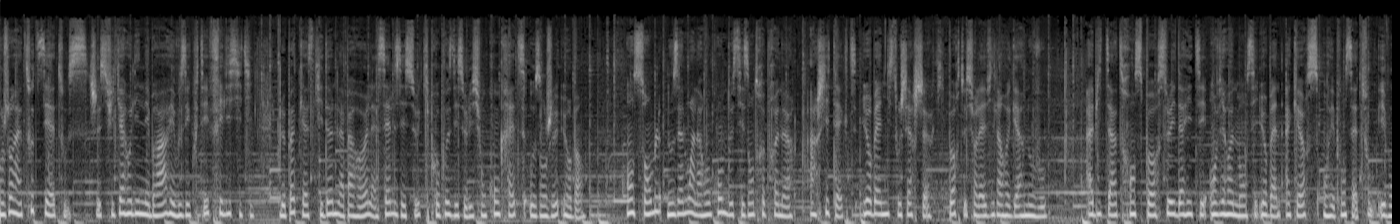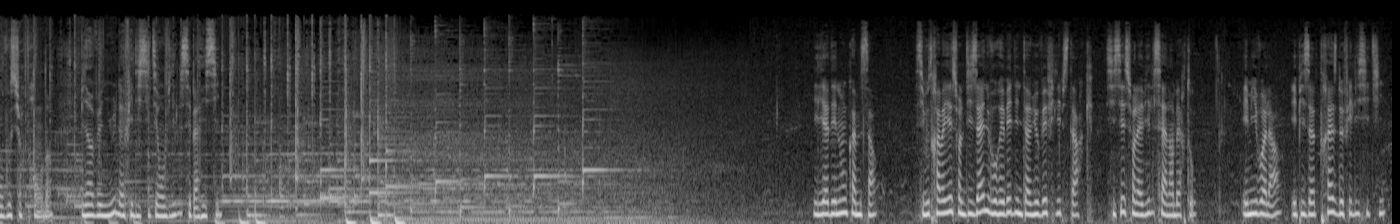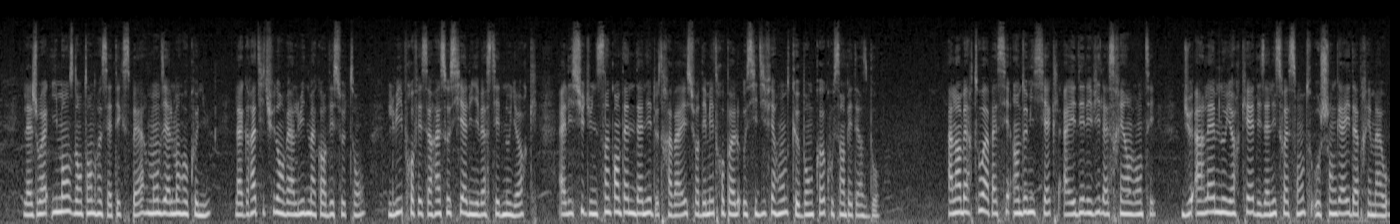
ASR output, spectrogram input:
Bonjour à toutes et à tous. Je suis Caroline Lébrard et vous écoutez Felicity, le podcast qui donne la parole à celles et ceux qui proposent des solutions concrètes aux enjeux urbains. Ensemble, nous allons à la rencontre de ces entrepreneurs, architectes, urbanistes ou chercheurs qui portent sur la ville un regard nouveau. Habitat, transport, solidarité, environnement, ces urban hackers ont réponse à tout et vont vous surprendre. Bienvenue, la félicité en ville, c'est par ici. Il y a des noms comme ça. Si vous travaillez sur le design, vous rêvez d'interviewer Philippe Stark. Si c'est sur la ville, c'est Alain Berthaud. Et m'y voilà, épisode 13 de Felicity. La joie immense d'entendre cet expert mondialement reconnu, la gratitude envers lui de m'accorder ce temps, lui, professeur associé à l'Université de New York, à l'issue d'une cinquantaine d'années de travail sur des métropoles aussi différentes que Bangkok ou Saint-Pétersbourg. Alain Berthaud a passé un demi-siècle à aider les villes à se réinventer, du Harlem new-yorkais des années 60 au Shanghai d'après Mao.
